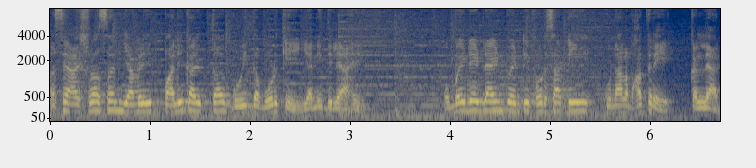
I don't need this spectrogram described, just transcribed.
असे आश्वासन यावेळी पालिका आयुक्त गोविंद बोडके यांनी दिले आहे. मुंबई डेडलाईन ट्वेंटी फोरसाठी कुणाल म्हात्रे कल्याण.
